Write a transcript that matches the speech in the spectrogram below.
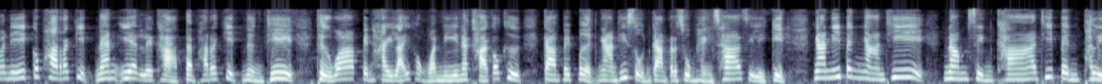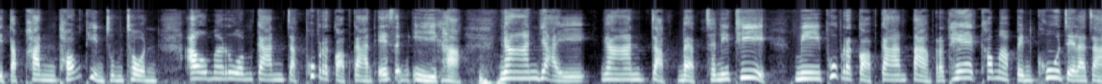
วันนี้ก็ภารกิจแน่นเอียดเลยค่ะ แต่ภารกิจหนึ่งที่ถือว่าเป็นไฮไลท์ของวันนี้นะคะ ก็คือการไปเปิดงานที่ศูนย์การประชุมแห่งชาติสิริกิตงานนี้เป็นงานที่นำสินค้าที่เป็นผลิตภัณฑ์ท้องถิ่นชุมชน เอามารวมกันจากผู้ประกอบการ SME ค่ะ งานใหญ่งานจัดแบบชนิดที่มีผู้ประกอบการต่างประเทศเข้ามาเป็นคู่เจรจา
